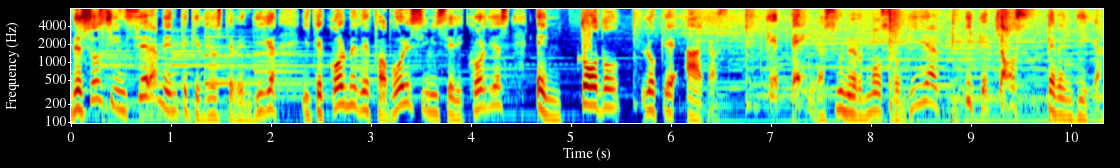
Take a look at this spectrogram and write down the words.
Deseo sinceramente que Dios te bendiga y te colme de favores y misericordias en todo lo que hagas. Que tengas un hermoso día y que Dios te bendiga.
